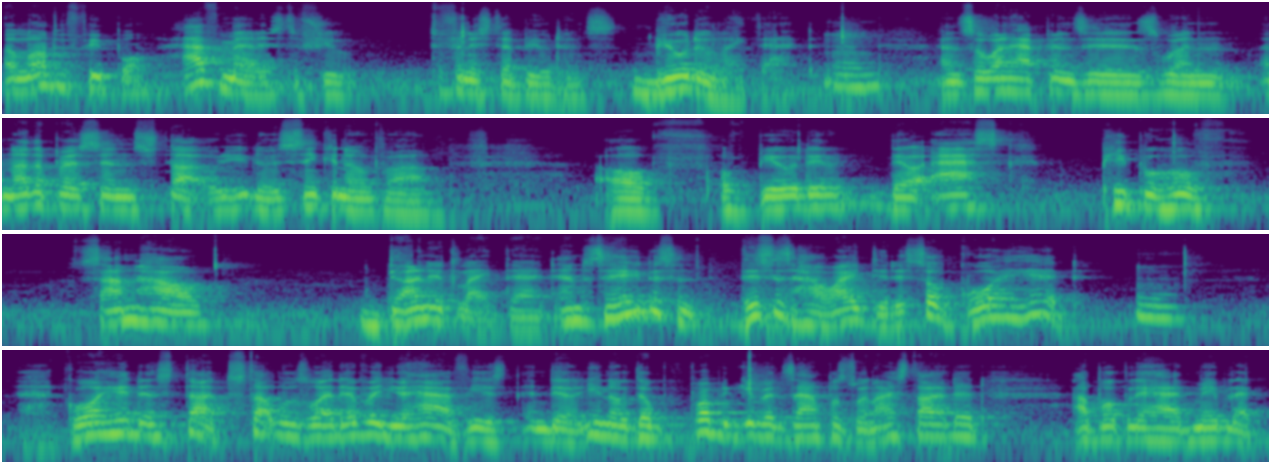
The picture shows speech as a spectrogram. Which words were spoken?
a lot of people have managed to few, to finish their buildings, building like that. Mm. And so what happens is when another person start, you know, is thinking of uh, of of building, they'll ask people who've somehow done it like that and say, hey, listen, this is how I did it, so go ahead. Go ahead and start. Start with whatever you have. And they'll, you know, they'll probably give examples. When I started, I probably had maybe like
